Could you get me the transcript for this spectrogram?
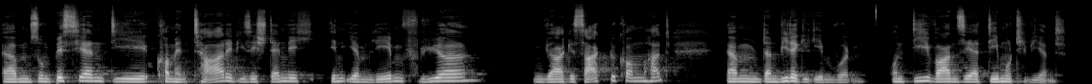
ähm, so ein bisschen die Kommentare, die sie ständig in ihrem Leben früher ja, gesagt bekommen hat, ähm, dann wiedergegeben wurden. Und die waren sehr demotivierend.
